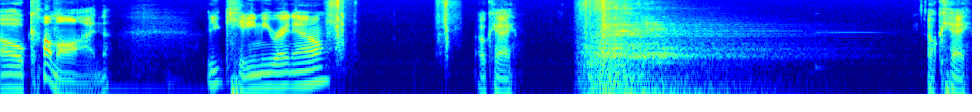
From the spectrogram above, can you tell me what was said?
Oh, come on. Are you kidding me right now? Okay. Okay.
